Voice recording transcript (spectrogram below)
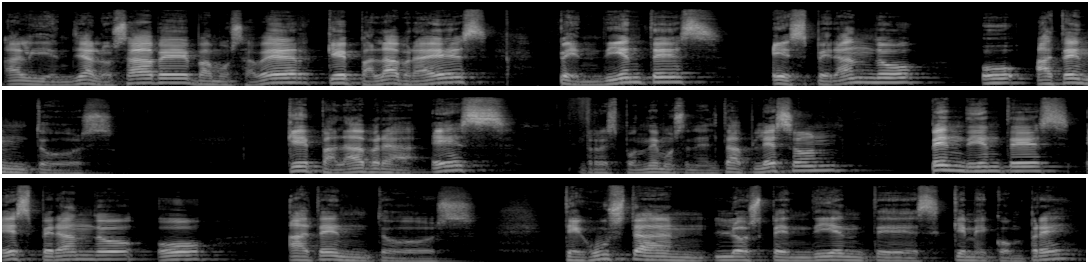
alguien ya lo sabe. Vamos a ver qué palabra es. Pendientes, esperando o atentos. ¿Qué palabra es? Respondemos en el Tab Lesson, pendientes, esperando o atentos. ¿Te gustan los pendientes que me compré?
